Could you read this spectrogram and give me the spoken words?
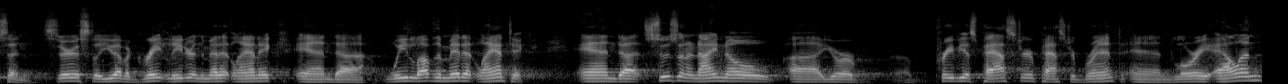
Gibson. Seriously, you have a great leader in the Mid Atlantic, and uh, we love the Mid Atlantic. And uh, Susan and I know uh, your uh, previous pastor, Pastor Brent, and Lori Allen,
